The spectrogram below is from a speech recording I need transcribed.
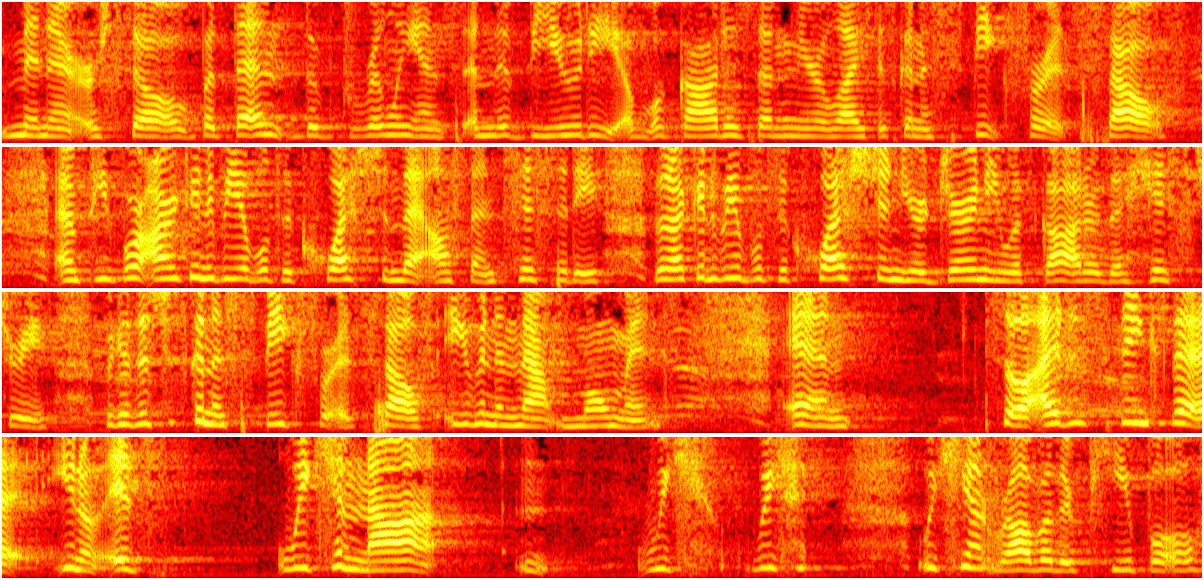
minute or so, but then the brilliance and the beauty of what God has done in your life is going to speak for itself. And people aren't going to be able to question that authenticity. They're not going to be able to question your journey with God or the history because it's just going to speak for itself, even in that moment. And so I just think that, you know, it's, we cannot, we, we, we can't rob other people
